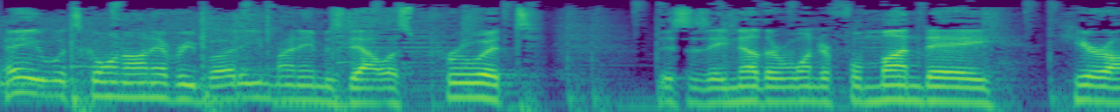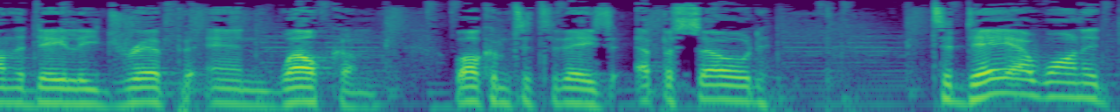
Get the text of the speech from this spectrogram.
Hey, what's going on, everybody? My name is Dallas Pruitt. This is another wonderful Monday here on the Daily Drip, and welcome. Welcome to today's episode. Today, I wanted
